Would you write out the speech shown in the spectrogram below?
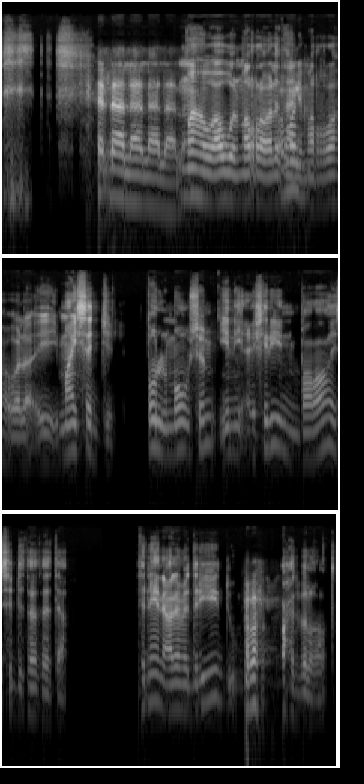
لا, لا لا لا لا. ما هو أول مرة ولا ثاني مرة ولا ما يسجل. طول الموسم يعني 20 مباراة يسجل ثلاث أهداف اثنين على مدريد وواحد بالغلط.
